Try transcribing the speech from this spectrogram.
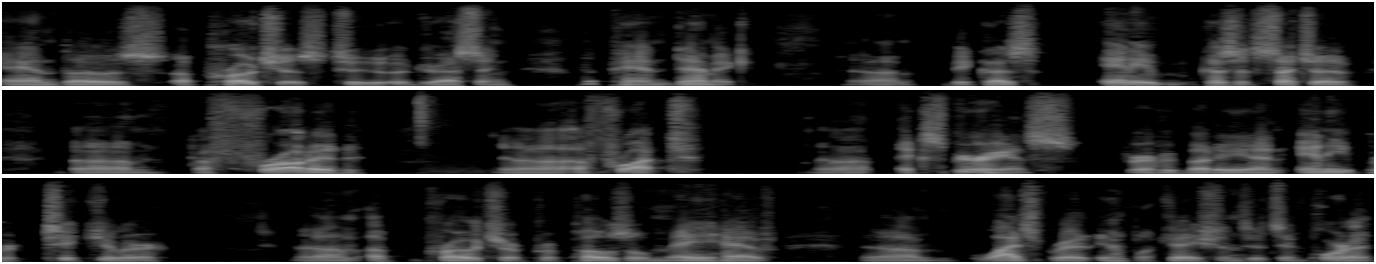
and those approaches to addressing the pandemic. Uh, because any because it's such a um, a frauded uh, a fraught uh, experience for everybody, and any particular um, approach or proposal may have um, widespread implications. It's important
